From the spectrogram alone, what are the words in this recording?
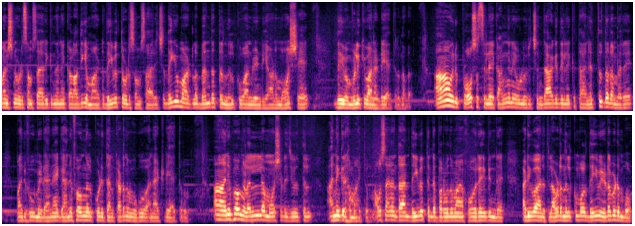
മനുഷ്യനോട് സംസാരിക്കുന്നതിനേക്കാൾ അധികമായിട്ട് ദൈവത്തോട് സംസാരിച്ച് ദൈവമായിട്ടുള്ള ബന്ധത്തിൽ നിൽക്കുവാൻ വേണ്ടിയാണ് മോശയെ ദൈവം വിളിക്കുവാനിടയായിത്തീരുന്നത് ആ ഒരു പ്രോസസ്സിലേക്ക് അങ്ങനെയുള്ള ഒരു ചിന്താഗതിയിലേക്ക് താൻ എത്തുന്നിടം വരെ മരുഭൂമിയുടെ അനേക അനുഭവങ്ങൾ കൂടി താൻ കടന്നു പോകുവാനായിട്ടിടയായിത്തീർന്നു ആ അനുഭവങ്ങളെല്ലാം മോശയുടെ ജീവിതത്തിൽ അനുഗ്രഹമായി തീർന്നു. അവസാനം താൻ ദൈവത്തിന്റെ പർവതമായ ഹോരേബിന്റെ അടിവാരത്തിൽ അവിടെ നിൽക്കുമ്പോൾ ദൈവം ഇടപെടുമ്പോൾ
